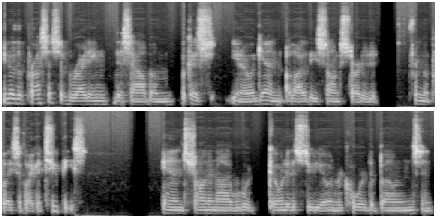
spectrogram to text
you know the process of writing this album because you know again a lot of these songs started from the place of like a two piece and Shawn and i would go into the studio and record the bones and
